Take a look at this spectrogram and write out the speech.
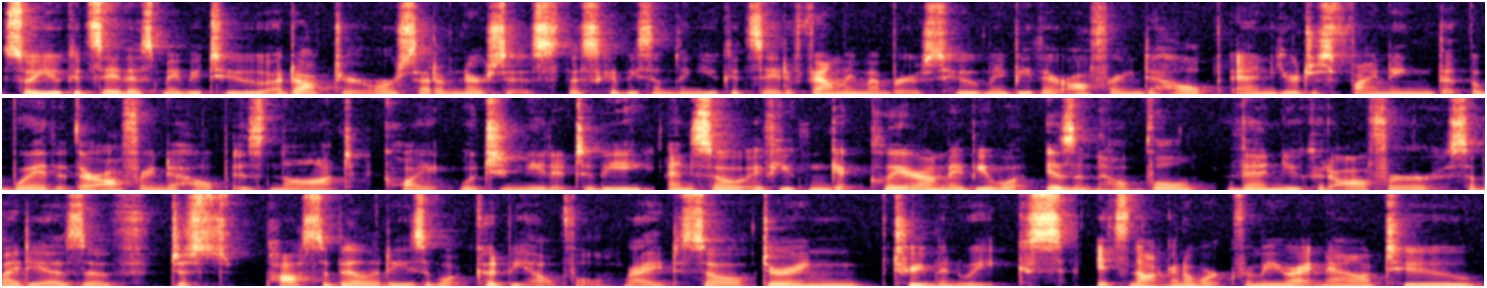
so you could say this maybe to a doctor or set of nurses. This could be something you could say to family members who maybe they're offering to help and you're just finding that the way that they're offering to help is not quite what you need it to be. And so if you can get clear on maybe what isn't helpful, then you could offer some ideas of just possibilities of what could be helpful, right? So during treatment weeks, it's not going to work for me right now to,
